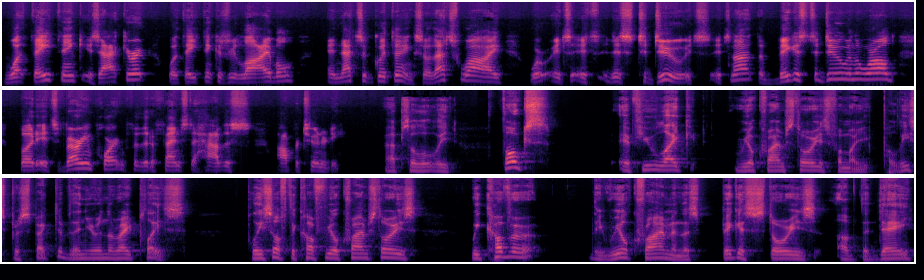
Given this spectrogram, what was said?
what they think is accurate what they think is reliable and that's a good thing. So that's why we're it's it's this to do it's it's not the biggest to do in the world but it's very important for the defense to have this opportunity. Absolutely. Folks, if you like real crime stories from a police perspective, then you're in the right place. Police off the cuff real crime stories. We cover the real crime and the biggest stories of the day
